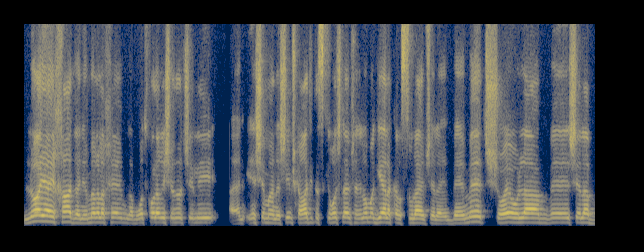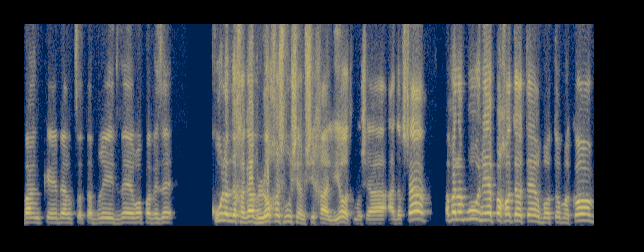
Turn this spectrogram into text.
לא היה אחד, ואני אומר לכם, למרות כל הרישיונות שלי, יש שם אנשים שקראתי את הסקירות שלהם שאני לא מגיע לקרסוליים שלהם, באמת שועי עולם ושל הבנק בארצות הברית ואירופה וזה, כולם דרך אגב לא חשבו שימשיך העליות כמו שהיה עד עכשיו, אבל אמרו נהיה פחות או יותר באותו מקום,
